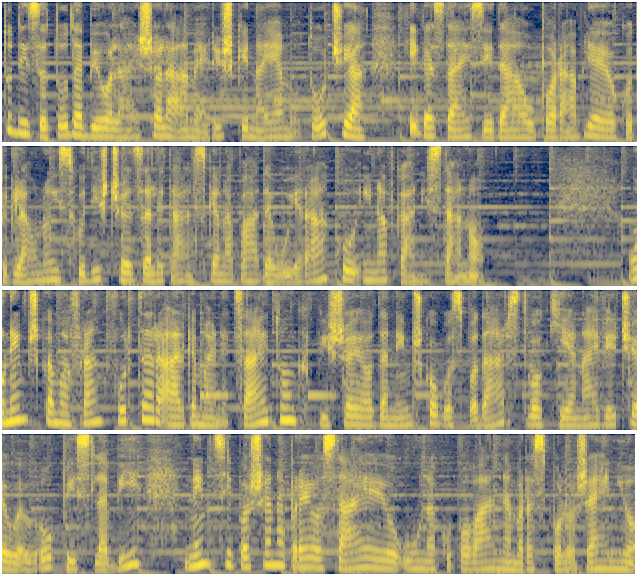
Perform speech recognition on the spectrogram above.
tudi zato, da bi olajšala ameriški najem otočja, ki ga zdaj ZDA uporabljajo kot glavno izhodišče za letalske napade v Iraku in Afganistanu. V nemškem Frankfurter Allgemeine Zeitung pišejo, da nemško gospodarstvo, ki je največje v Evropi, slabi, Nemci pa še naprej ostajajo v nakupovalnem razpoloženju.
